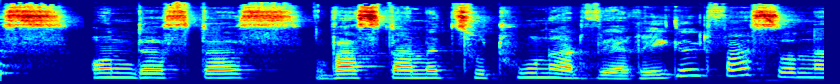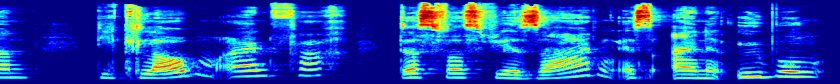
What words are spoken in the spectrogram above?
ist und dass das was damit zu tun hat, wer regelt was, sondern die glauben einfach, das, was wir sagen, ist eine Übung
